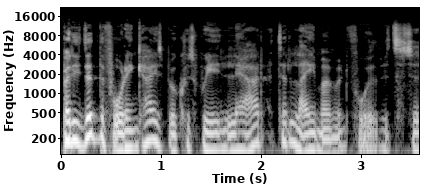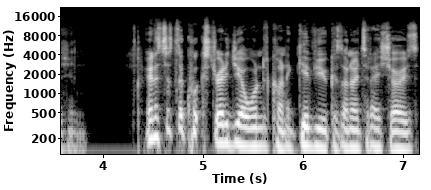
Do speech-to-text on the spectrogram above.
But he did the 14Ks because we allowed a delay moment for the decision. And it's just a quick strategy I wanted to kind of give you because I know today's show is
